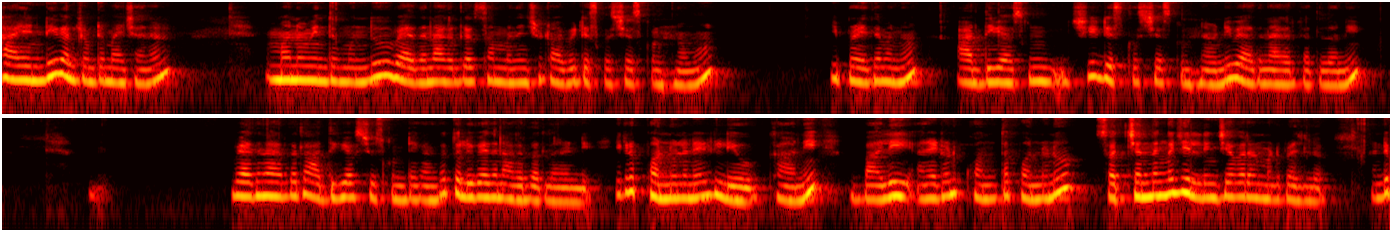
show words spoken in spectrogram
హాయ్ అండి వెల్కమ్ టు మై ఛానల్ మనం ఇంతకుముందు వేదనాగరికకు సంబంధించిన టాపిక్ డిస్కస్ చేసుకుంటున్నాము. ఇప్పుడైతే మనం ఆర్థిక వ్యవస్థ గురించి డిస్కస్ చేసుకుంటున్నామండి వేదనాగరికతలోని వేదనాగరికత ఆర్థిక వ్యవస్థ చూసుకుంటే కనుక తొలి వేద నాగరికతలోనండి ఇక్కడ పన్నులు అనేవి లేవు కానీ బలి అనేటువంటి కొంత పన్నును స్వచ్ఛందంగా చెల్లించేవారు అనమాట ప్రజలు. అంటే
